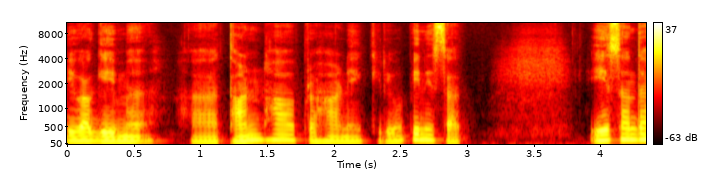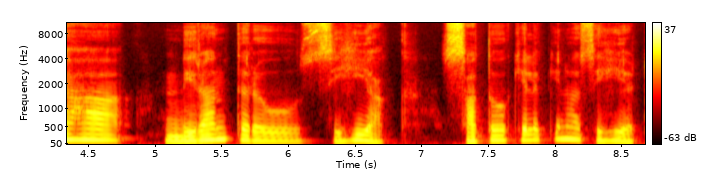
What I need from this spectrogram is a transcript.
ඒ වගේම තණ්හාව ප්‍රහාණය කිරීම පිණිසත්. ඒ සඳහා නිරන්තර වූ සිහියක් සතෝ කියලා කියනවා සිහියට.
